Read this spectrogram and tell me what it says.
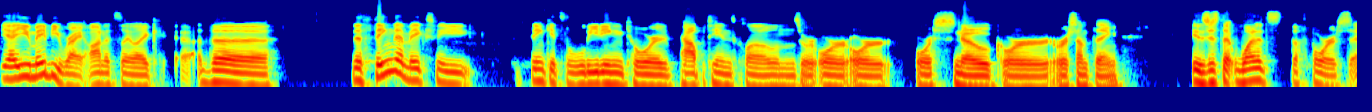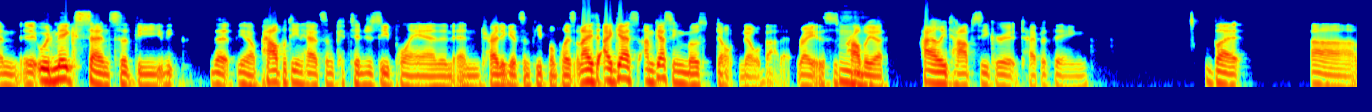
Yeah you may be right honestly. Like uh, the the thing that makes me think it's leading toward palpatine's clones or or or or snoke or or something is just that one it's the force and it would make sense that the, the that you know palpatine had some contingency plan and and tried to get some people in place and i i guess i'm guessing most don't know about it right this is Mhm. probably a highly top secret type of thing but uh,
